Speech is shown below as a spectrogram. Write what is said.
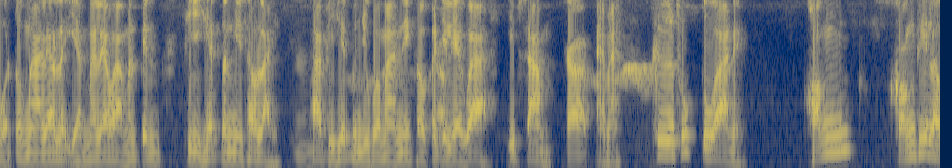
บดออกมาแล้วละเอียดมาแล้วว่ามันเป็น pH มันมีเท่าไหร่ อืม ถ้า pH มันอยู่ประมาณนี้เขาก็ครัจะบเรียกว่ายิบซ้ำครับ ใช่ไหมคือทุกตัวเนี่ยของ ของที่เรา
